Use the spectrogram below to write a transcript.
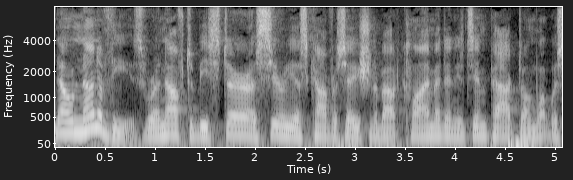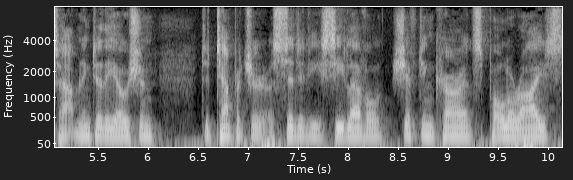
No, none of these were enough to bestir a serious conversation about climate and its impact on what was happening to the ocean, to temperature, acidity, sea level, shifting currents, polar ice,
